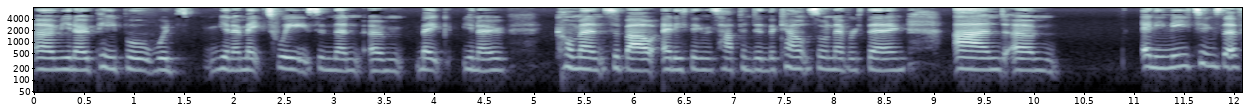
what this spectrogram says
um, you know, people would, you know, make tweets and then um, make, you know, comments about anything that's happened in the council and everything, and um, any meetings that have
